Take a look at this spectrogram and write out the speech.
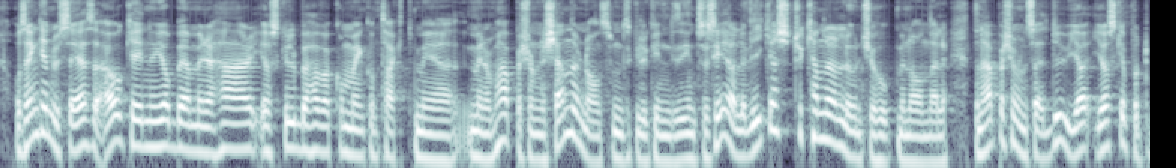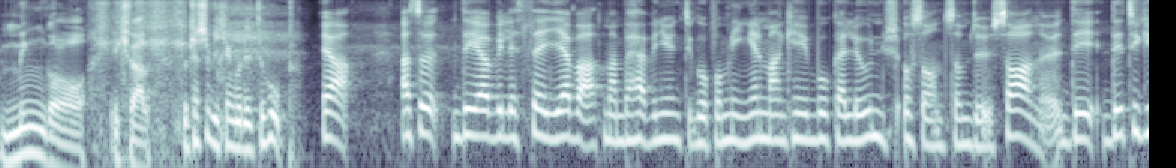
Och sen kan du säga så här, okej okej nu jobbar jag med det här, jag skulle behöva komma i kontakt med, med de här personerna. Känner du någon som du skulle kunna intressera? Eller vi kanske kan dra en lunch ihop med någon. Eller den här personen säger, du jag, jag ska på ett mingle ikväll. Då kanske vi kan gå dit ihop. Ja, alltså det jag ville säga var att man behöver ju inte gå på mingel. Man kan ju boka lunch och sånt som du sa nu. Det, det tycker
